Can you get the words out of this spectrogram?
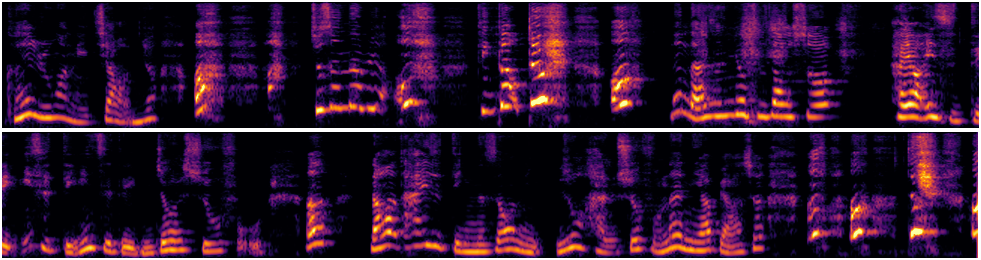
可是如果你叫，你就啊啊，就在那边哦，顶到对啊，那男生就知道说他要一直顶，一直顶，一直顶，你就会舒服啊。然后他一直顶的时候，你你如果很舒服，那你要表示说啊啊，对啊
